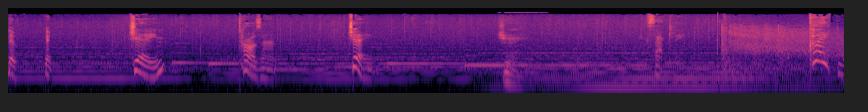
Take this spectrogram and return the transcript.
No, no. Jane. Tarzan. Jane. Jane. Exactly. Clayton.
